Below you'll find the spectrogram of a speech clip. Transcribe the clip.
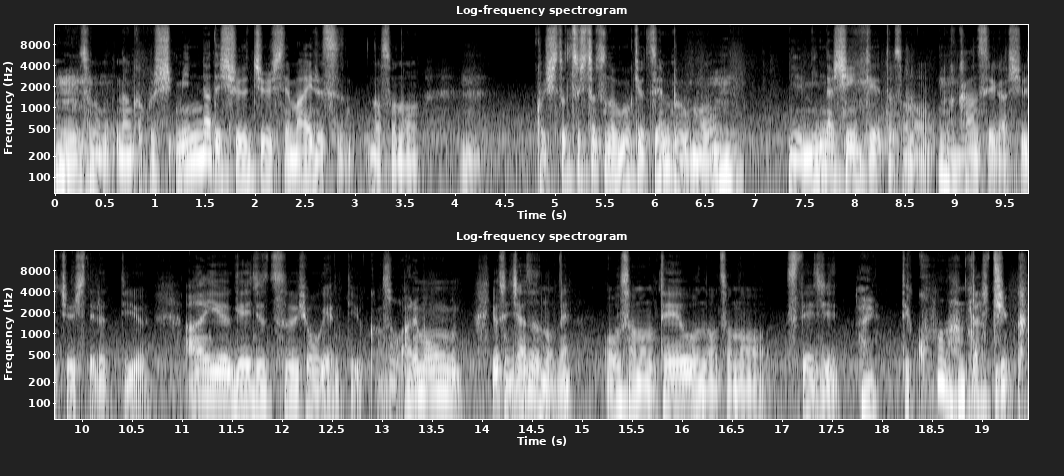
うん、そのなんかこうみんなで集中してマイルスのその、うん、こう一つ一つの動きを全部もう、うん、みんな神経とその感性が集中してるっていう、ああいう芸術表現っていうかあれも要するにジャズのね王様の帝王のそのステージってこうなんだっていうか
